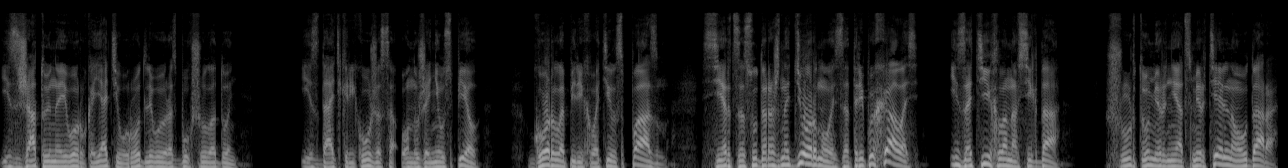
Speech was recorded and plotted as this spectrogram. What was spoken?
и сжатую на его рукояти уродливую разбухшую ладонь. Издать крик ужаса он уже не успел. Горло перехватил спазм. Сердце судорожно дернулось, затрепыхалось и затихло навсегда. Шурт умер не от смертельного удара,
